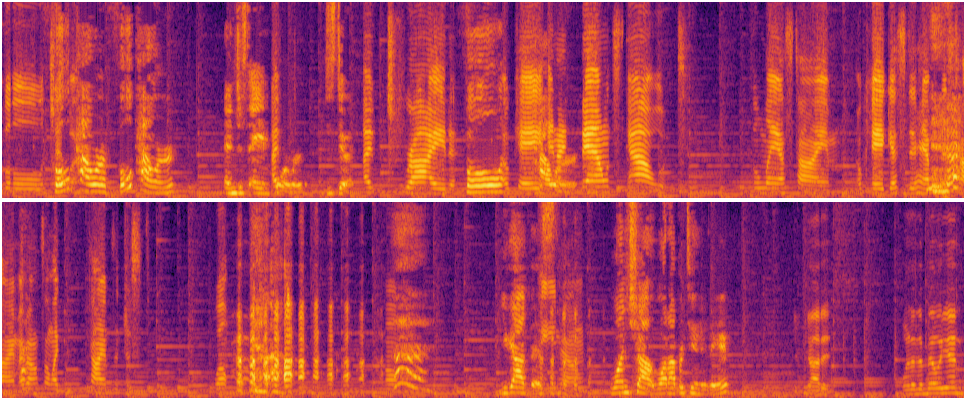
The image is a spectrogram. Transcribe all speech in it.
Full power. Full power. And just aim I- forward. Just do it. I tried. Full. Okay, Power. and I bounced out the last time. Okay, I guess it didn't happen this time. I bounced on like times and just well, oh, You got this. you know. One shot, one opportunity. you got it. One in a million,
